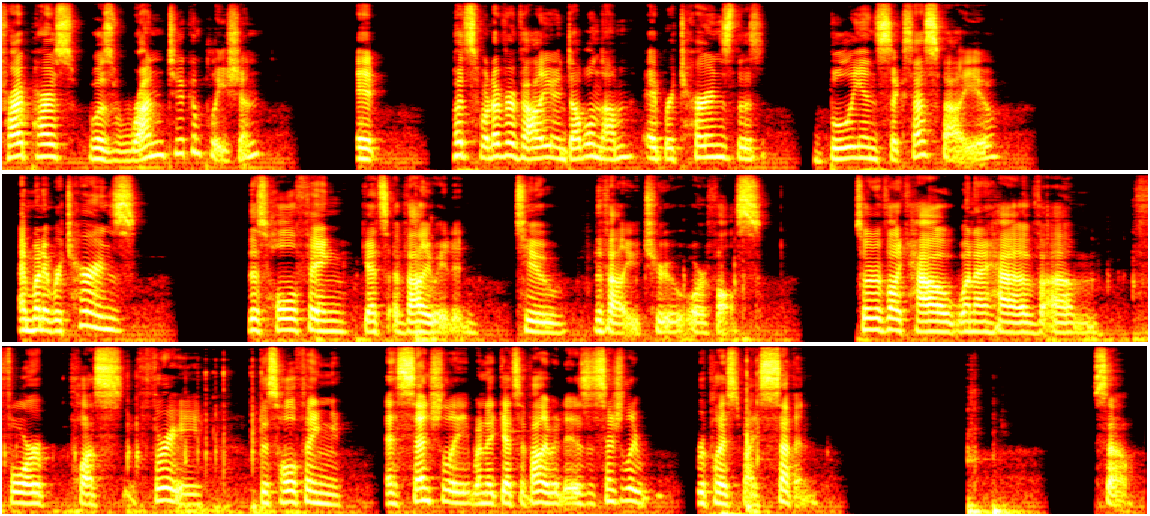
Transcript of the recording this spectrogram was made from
try parse was run to completion. It puts whatever value in double num, it returns the boolean success value. And when it returns, this whole thing gets evaluated to the value true or false. Sort of like how when I have um, 4 plus 3, this whole thing essentially, when it gets evaluated, is essentially replaced by 7. So,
